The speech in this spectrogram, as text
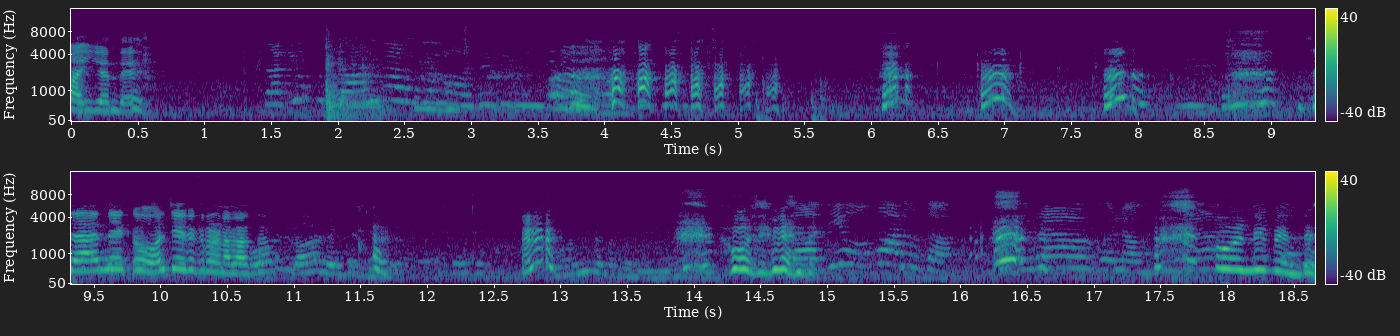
ਪਾਈ ਜਾਂਦੇ। ਦਾਦੀ ਉਹ ਫੁੱਲਾਂ ਨਹੀਂ ਕਰੂੰਗਾ ਸ਼ਾਇਦ ਨੇ ਇੱਕ ਹੋਰ ਚੇਂਜ ਕਰਾਉਣਾ ਲੱਗਦਾ ਹੋਰ ਨਹੀਂ ਪੈਂਦੇ। ਹੋਰ ਨਹੀਂ ਪੈਂਦੇ।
